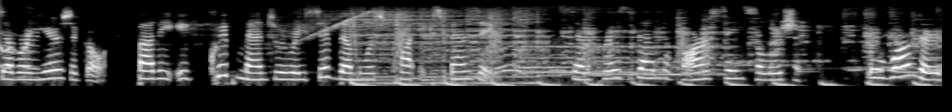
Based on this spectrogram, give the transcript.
Several years ago, but the equipment to receive them was quite expensive, said the president of RC Solution. We wondered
